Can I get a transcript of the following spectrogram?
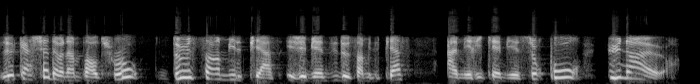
Le cachet de Mme Paltrow, 200 000 Et j'ai bien dit 200 000 américain, bien sûr, pour une heure.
